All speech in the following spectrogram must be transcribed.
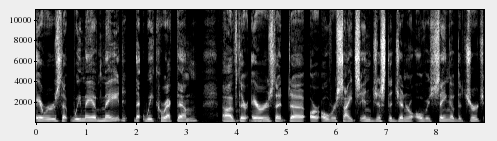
errors that we may have made, that we correct them. Uh, if there are errors that uh, are oversights in just the general overseeing of the church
